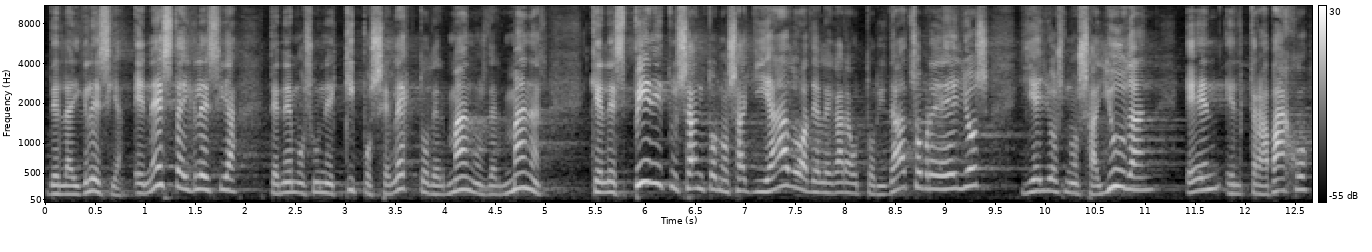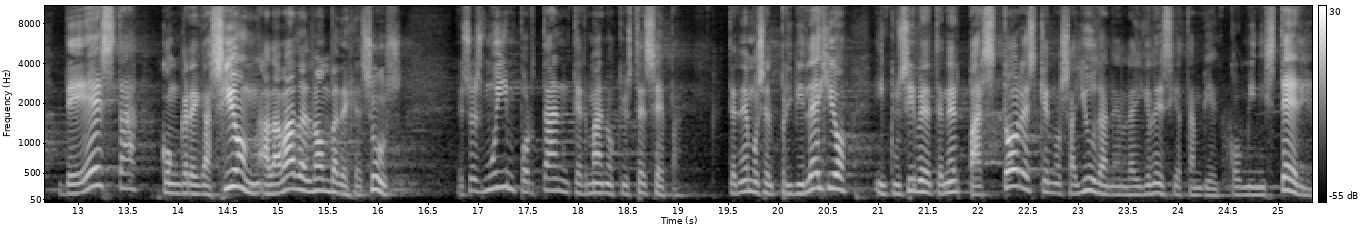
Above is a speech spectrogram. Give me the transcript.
de la iglesia. En esta iglesia tenemos un equipo selecto de hermanos, de hermanas, que el Espíritu Santo nos ha guiado a delegar autoridad sobre ellos y ellos nos ayudan en el trabajo de esta congregación. Alabado el nombre de Jesús. Eso es muy importante, hermano, que usted sepa. Tenemos el privilegio inclusive de tener pastores que nos ayudan en la iglesia también, con ministerio.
